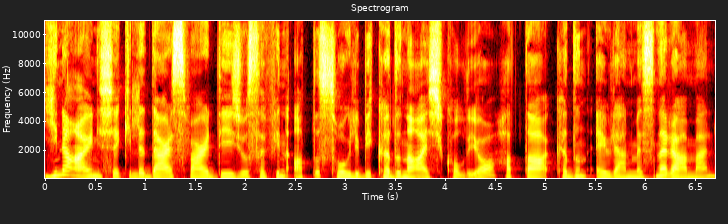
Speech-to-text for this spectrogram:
Yine aynı şekilde ders verdiği Josephine adlı soylu bir kadına aşık oluyor. Hatta kadın evlenmesine rağmen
